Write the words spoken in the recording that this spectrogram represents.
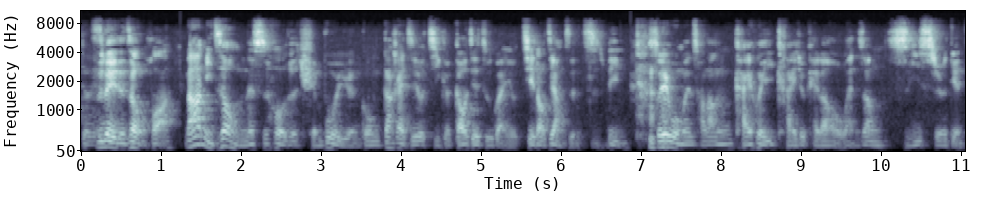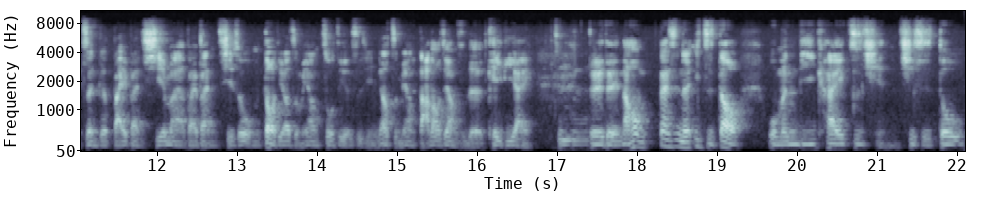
对，之类的这种话。然后你知道我们那时候的全部的员工大概只有几个高阶主管有接到这样子的指令，所以我们常常开会一开就开到晚上十一十二点，整个白板写满了白板，写说我们到底要怎么样做这件事情，要怎么样达到这样子的 KPI。真的。对对对，然后但是呢，一直到我们离开之前，其实都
